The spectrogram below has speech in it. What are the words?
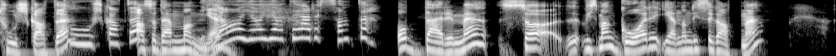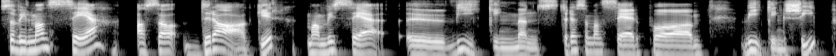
Tors gate. Tors gate. Altså, det er mange. Ja, ja, ja, det er det sant, det. Og dermed, så Hvis man går gjennom disse gatene, så vil man se altså drager. Man vil se uh, vikingmønstre som man ser på vikingskip,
